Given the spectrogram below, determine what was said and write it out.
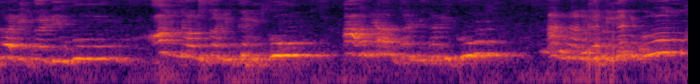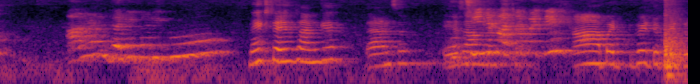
గడి గడి గూ అన్నం గడి గడి గూ అన్నం గడి గడి గూ అన్నం గడి గడి గూ అన్నం గడి గడి గూ నెక్స్ట్ ఏం సాంగ్ డాన్స్ ఏ సాంగ్ చీని మధ్య పెట్టి పెట్టు పెట్టు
